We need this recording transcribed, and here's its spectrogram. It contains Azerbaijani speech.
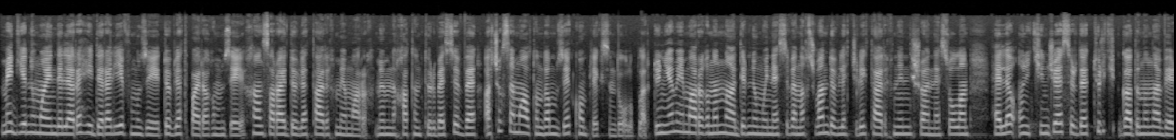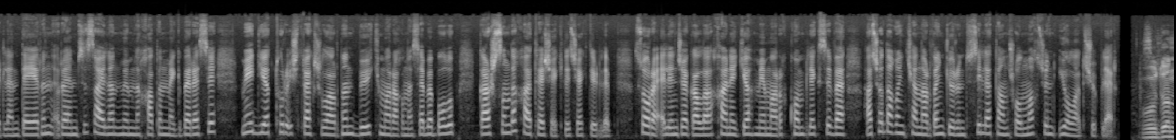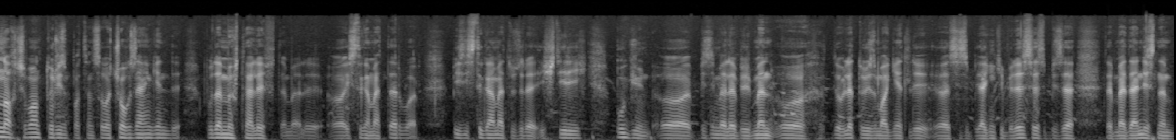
Media nümayəndələri Heydər Əliyev muzeyi, Dövlət Bayrağı muzeyi, Xan Sarayı Dövlət Tarix Memarlıq, Möminə xatın türbəsi və Açıq səma altında muzey kompleksində olublar. Dünya memarlığının nadir nümunəsi və Naxçıvan dövlətçilik tarixinin nişanəsi olan hələ 12-ci əsrdə türk qadınına verilən dəyərin rəmzi sayılan Möminə xatın məqbərəsi media tur iştirakçılarının böyük marağına səbəb olub, qarşısında xatirə şəkli çəkdirilib. Sonra Əlincə qala, Xanəgah memarlıq kompleksi və Haçadağın kənardan görüntüsü ilə tanış olmaq üçün yola düşüblər. Burada Naxçıvan turizm potensialı çox zəngindir. Burada müxtəlif deməli ə, istiqamətlər var. Biz istiqamət üzrə işləyirik. Bu gün ə, bizim elə bir mən ə, Dövlət Turizm Agentliyi siz yəqin ki bilirsiniz, bizə də mədəni hisslə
